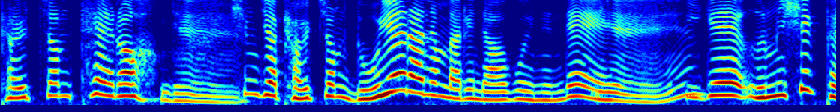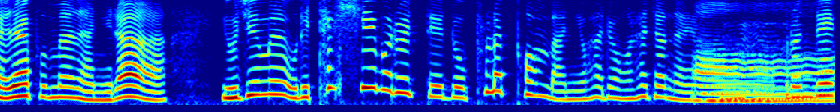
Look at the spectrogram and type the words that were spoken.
별점 테러, 예. 심지어 별점 노예라는 말이 나오고 있는데 예. 이게 음식 배달뿐만 아니라 요즘은 우리 택시 부를 때도 플랫폼 많이 활용을 하잖아요. 아. 그런데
